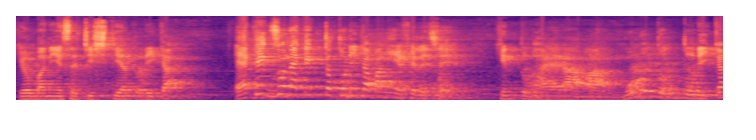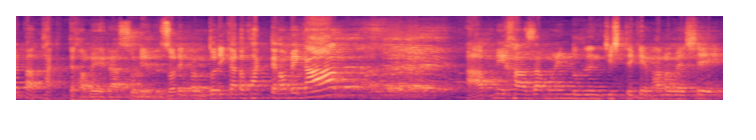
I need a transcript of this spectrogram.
কেউ বানিয়েছে চিস্তিয়া তরিকা। এক একজন এক একটা তরিকা বানিয়ে ফেলেছে। কিন্তু ভাইয়েরা, আমার মূলত তরিকাটা থাকতে হবে রাসুলের। জোরে কোন তরিকাটা থাকতে হবে কার? আপনি খাজা মহিনুদ্দিন চিস্তিকে ভালোবেসে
